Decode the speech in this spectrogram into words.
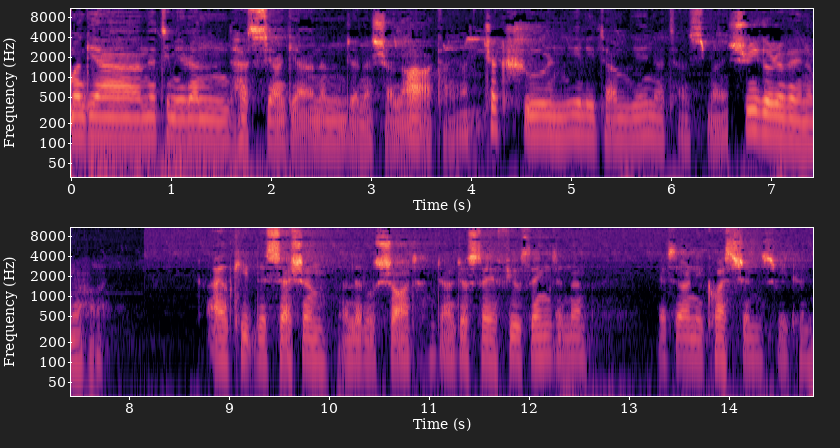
ओमज्ञानतिमिरन्धस्य ज्ञानञ्जनशलाकया चक्षुर्मीलितं येन तस्मै श्रीगुरवे नमः I'll keep this session a little short. I'll just say a few things and then if there are any questions we can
